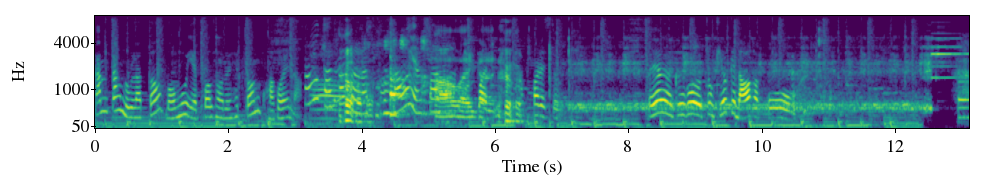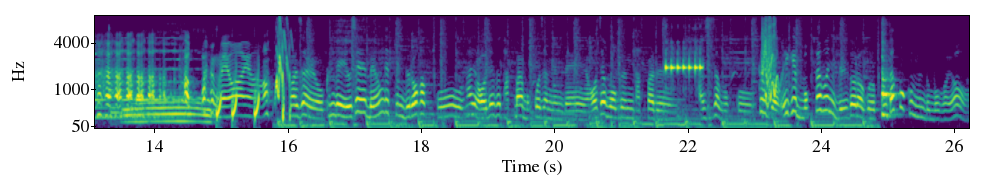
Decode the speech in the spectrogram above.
깜짝 놀랐던 너무 예뻐서를 했던 과거의 나. 너무 예뻐. Oh my 닭발이 god. 닭발을 쓰고 왜냐면 그거 좀 귀엽게 나와갖고. 닭발 매워요. 맞아요. 근데 요새 매운 게 좀 늘어갖고 사실 어제도 닭발 먹고 잤는데 어제 먹은 닭발은 안 씻어 먹고 그죠? 이게 먹다 보니 늘더라고요. 불닭볶음면도 먹어요.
